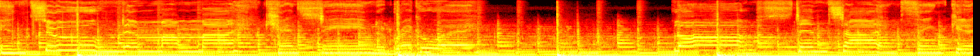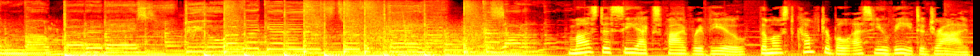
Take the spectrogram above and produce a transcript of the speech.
Entombed in my mind, can't seem to break away. Lost in time, thinking about better days. Do you ever get used to the pain? Mazda CX-5 Review, the most comfortable SUV to drive.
